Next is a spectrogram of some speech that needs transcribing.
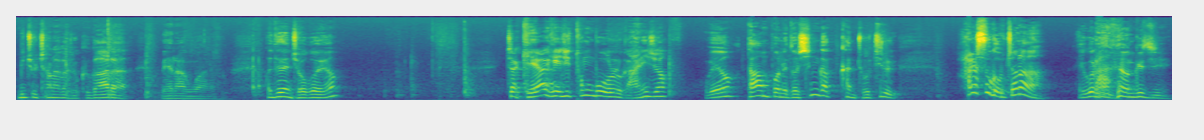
밑줄 쳐놔가지고 그거 알아내라고 하는 거. 어쨌든 저거예요. 자, 계약 해지 통보가 아니죠. 왜요? 다음번에 더 심각한 조치를 할 수가 없잖아. 이걸 하면 그지?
